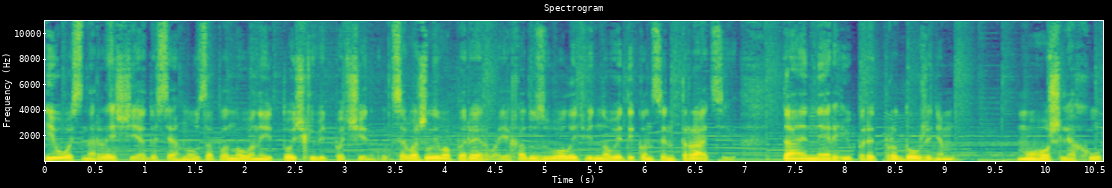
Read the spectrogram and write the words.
І ось нарешті я досягнув запланованої точки відпочинку. Це важлива перерва, яка дозволить відновити концентрацію та енергію перед продовженням мого шляху.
